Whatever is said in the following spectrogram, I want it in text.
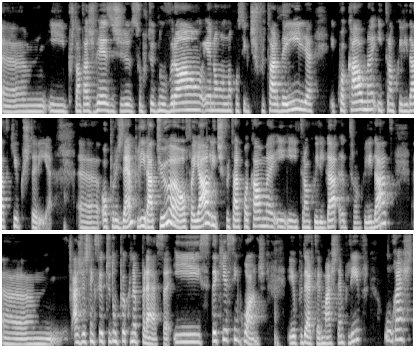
Um, e, portanto, às vezes, sobretudo no verão, eu não, não consigo desfrutar da ilha com a calma e tranquilidade que eu gostaria. Uh, ou, por exemplo, ir à Tua, ao Faial e desfrutar com a calma e, e tranquilidade. tranquilidade. Um, às vezes tem que ser tudo um pouco na pressa. E se daqui a cinco anos eu puder ter mais tempo livre, o resto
